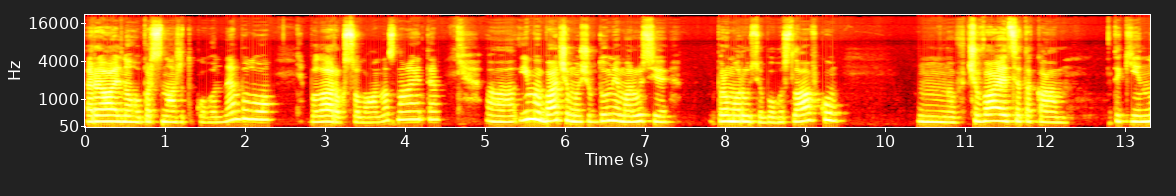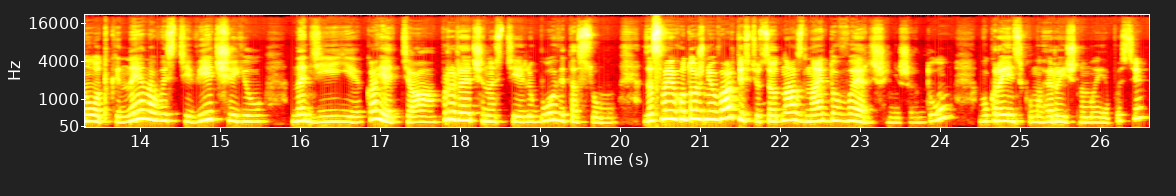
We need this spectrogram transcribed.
реального персонажа такого не було. Була Роксолана, знаєте. І ми бачимо, що в домі Марусі про Марусю Богославку вчувається така такі нотки ненависті, відчаю, надії, каяття, приреченості, любові та суму. За своєю художньою вартістю це одна з найдовершеніших дум в українському героїчному епосі.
